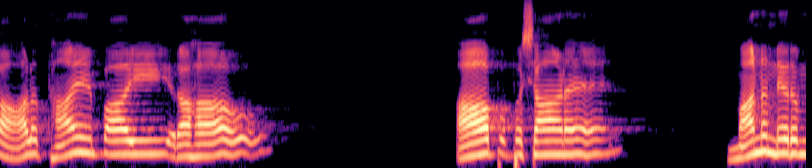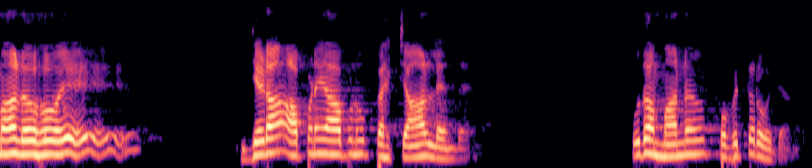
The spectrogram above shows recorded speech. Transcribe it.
ਘਾਲ ਥਾਏ ਪਾਈ ਰਹਾਓ ਆਪ ਪਛਾਣੈ, ਮਨ ਨਿਰਮਲ ਹੋਏ। ਜਿਹੜਾ ਆਪਣੇ ਆਪ ਨੂੰ ਪਹਿਚਾਨ ਲੈਂਦਾ ਉਹਦਾ ਮਨ ਪਵਿੱਤਰ ਹੋ ਜਾਂਦਾ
